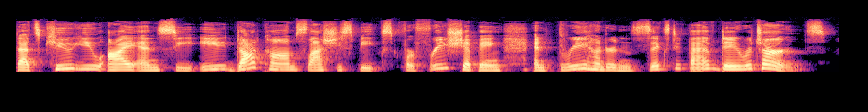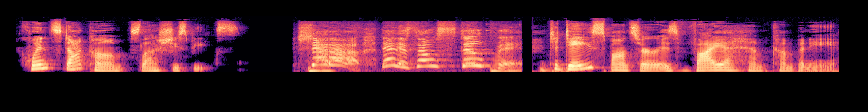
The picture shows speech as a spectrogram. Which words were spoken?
That's Q-U-I-N-C-E dot com slash she speaks for free shipping and 365 day returns. Quince.com slash she speaks. Shut up! That is so stupid. Today's sponsor is VIIA Hemp Company.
